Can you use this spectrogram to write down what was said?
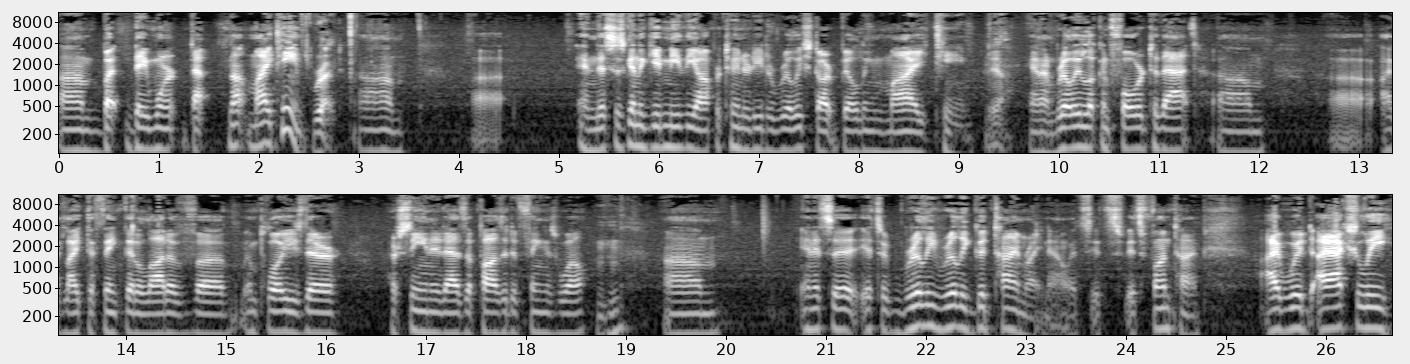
um, but they weren't that's not my team Right. and this is going to give me the opportunity to really start building my team. Yeah. And I'm really looking forward to that. Um, uh, I'd like to think that a lot of uh, employees there are seeing it as a positive thing as well. Mhm. Um, and it's a it's a really really good time right now. It's it's it's fun time. I would I actually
